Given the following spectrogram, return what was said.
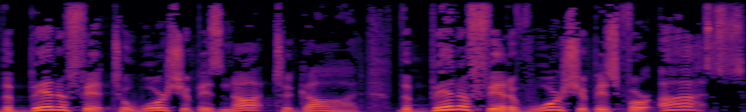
The benefit to worship is not to God, the benefit of worship is for us.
